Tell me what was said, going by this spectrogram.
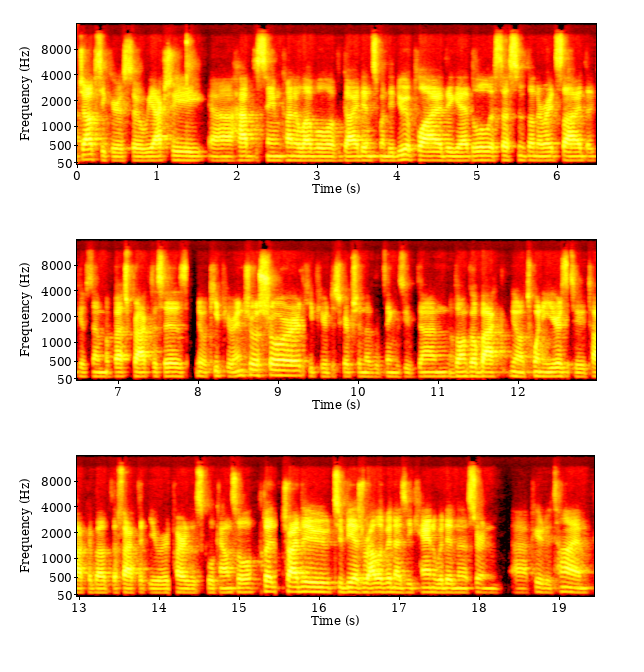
job seekers. So we actually uh, have the same kind of level of guidance when they do apply. They get a little assistance on the right side that gives them best practices. You know, keep your intro short, keep your description of the things you've done. Don't go back, you know, 20 years to talk about the fact that you were part of the school council, but try to to be as relevant as you can within a certain uh, period of time.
